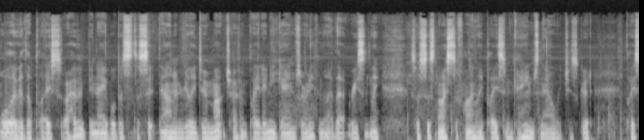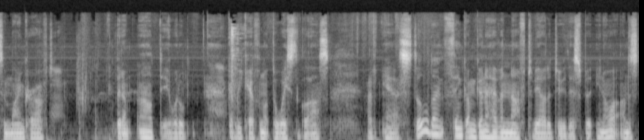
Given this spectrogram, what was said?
all over the place. So I haven't been able to, to sit down and really do much. I haven't played any games or anything like that recently. So it's just nice to finally play some games now, which is good. Play some Minecraft. But um, oh dear, what a, gotta be careful not to waste the glass. I, yeah, I still don't think I'm gonna have enough to be able to do this. But you know what? I just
